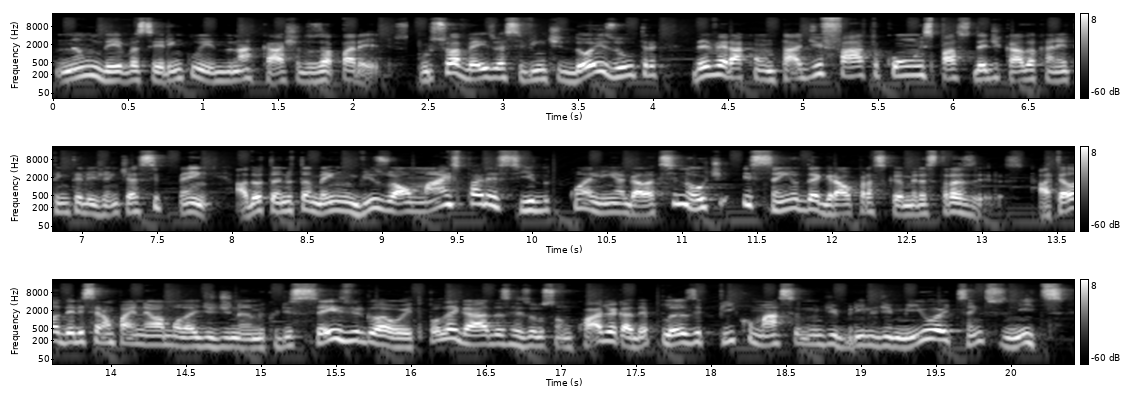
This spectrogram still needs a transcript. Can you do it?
não deva ser incluído na caixa dos aparelhos. Por sua vez, o S22 Ultra deverá contar de fato com um espaço dedicado à caneta inteligente S Pen, adotando também um visual mais parecido parecido com a linha Galaxy Note e sem o degrau para as câmeras traseiras. A tela dele será um painel AMOLED dinâmico de 6,8 polegadas, resolução Quad HD Plus e pico máximo de brilho de 1800 nits,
